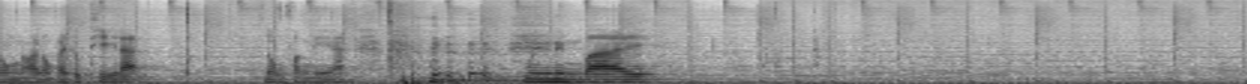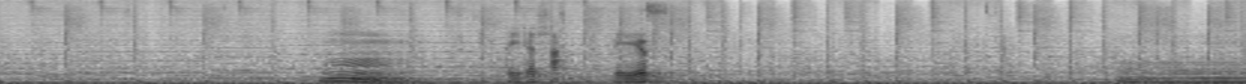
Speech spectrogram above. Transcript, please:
ลงน้อยลงไปทุกทีละลงฝั่งนี้นะ มือหนึ่งใบอืมตีทัสันเบฟอืม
